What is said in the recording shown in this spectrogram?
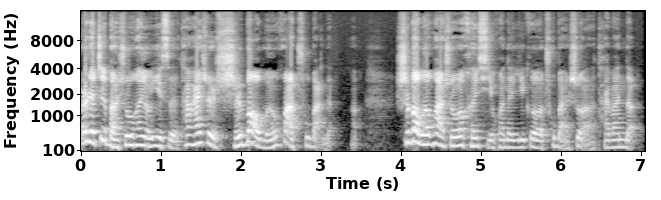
而且这本书很有意思，它还是时报文化出版的啊，时报文化是我很喜欢的一个出版社啊，台湾的。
